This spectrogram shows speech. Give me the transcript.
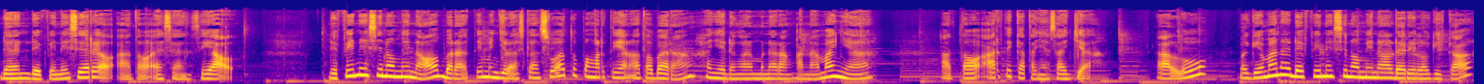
dan definisi real atau esensial. Definisi nominal berarti menjelaskan suatu pengertian atau barang hanya dengan menerangkan namanya atau arti katanya saja. Lalu, Bagaimana definisi nominal dari logika?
